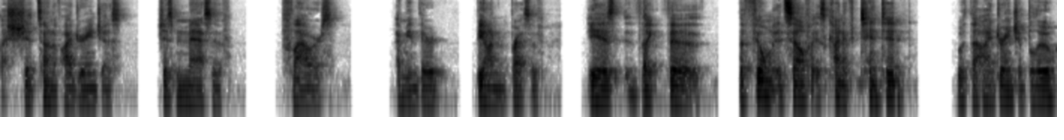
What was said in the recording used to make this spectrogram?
a shit ton of hydrangeas, just massive flowers. I mean, they're beyond impressive. Is like the the film itself is kind of tinted with the hydrangea blue,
